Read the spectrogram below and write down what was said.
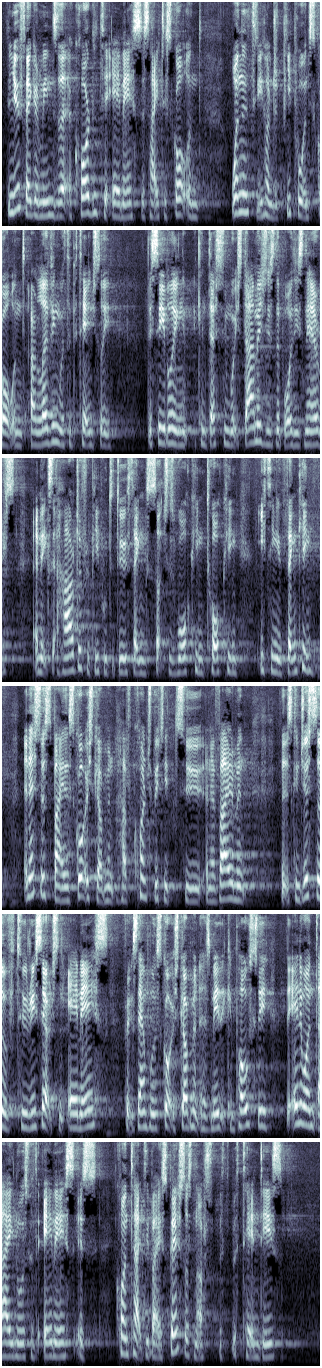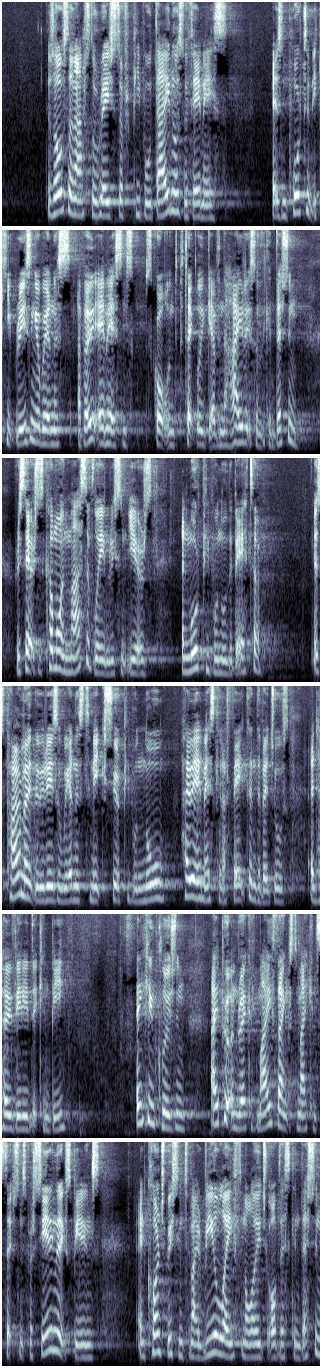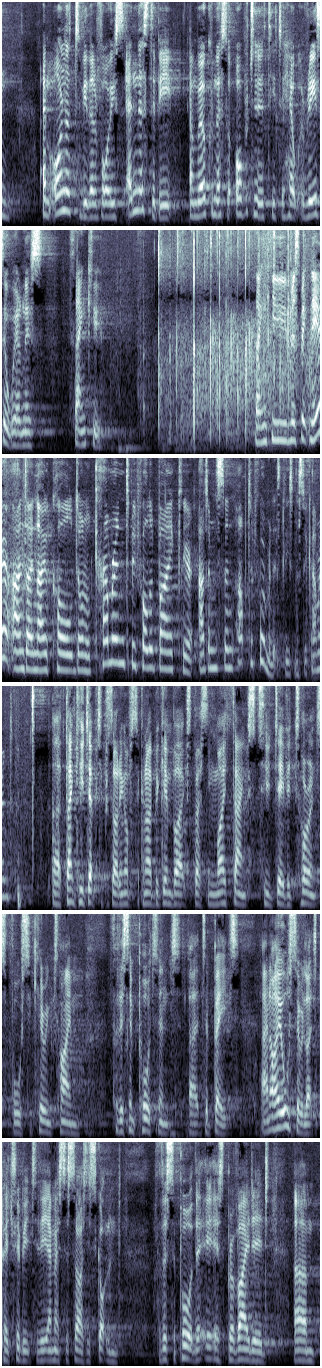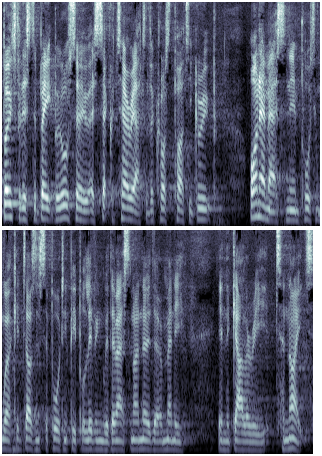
The new figure means that, according to MS Society Scotland, one in 300 people in Scotland are living with a potentially disabling condition which damages the body's nerves and makes it harder for people to do things such as walking, talking, eating and thinking. Initiatives by the Scottish Government have contributed to an environment that is conducive to research in MS. For example, the Scottish Government has made it compulsory that anyone diagnosed with MS is contacted by a specialist nurse with, with 10 days. There's also a national register for people diagnosed with MS. It's important to keep raising awareness about MS in Scotland, particularly given the high rates of the condition. Research has come on massively in recent years, and more people know the better. It paramount that we raise awareness to make sure people know how MS can affect individuals and how varied it can be. In conclusion, I put on record my thanks to my constituents for sharing their experience in contributing to my real-life knowledge of this condition. I'm honoured to be their voice in this debate and welcome this opportunity to help raise awareness. Thank you. Thank you, Ms McNair. And I now call Donald Cameron to be followed by Claire Adamson. Up to four minutes, please, Mr Cameron. Uh, thank you, Deputy Presiding Officer. Can I begin by expressing my thanks to David Torrance for securing time for this important uh, debate. And I also would like to pay tribute to the MS Society Scotland for the support that it has provided um, both for this debate but also as Secretariat of the cross-party group on MS and the important work it does in supporting people living with MS, and I know there are many in the gallery tonight.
